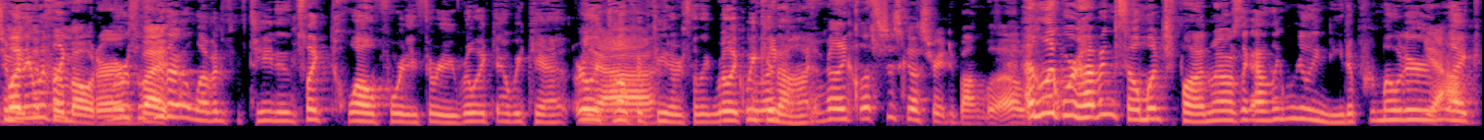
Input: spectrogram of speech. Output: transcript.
to but meet it the was promoter, like we were supposed to but be there at eleven fifteen, and it's like twelve forty three. We're like, yeah, we can't, or like Yeah. twelve fifteen or something. We're like, we we're like, cannot. we're like, let's just go straight to Bungalow. And like we're having so much fun. And I was like, I don't think we really need a promoter. Yeah. Like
